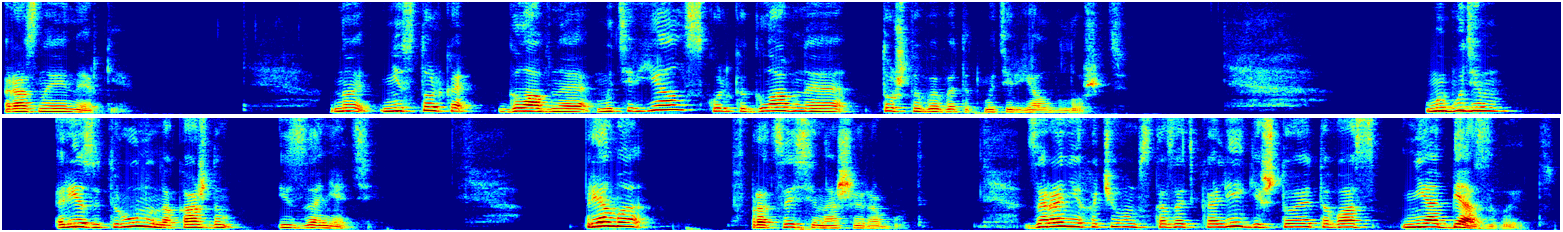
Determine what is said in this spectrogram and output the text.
разная энергия. Но не столько главное материал, сколько главное то, что вы в этот материал вложите. Мы будем резать руну на каждом из занятий, прямо в процессе нашей работы. Заранее хочу вам сказать, коллеги, что это вас не обязывает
